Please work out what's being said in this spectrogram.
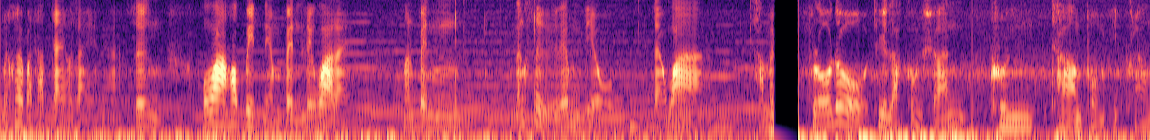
ไม่ค่อยประทับใจเท่าไหร่นะ ซึ่งเพราะว่า Hobbit เนี่ยมันเป็นเรียกว่าอะไร มันเป็นหนังสือเล่มเดียว แต่ว่าทำให้โฟรโดที่รักของฉัน คุณถามผมอีกครั้ง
